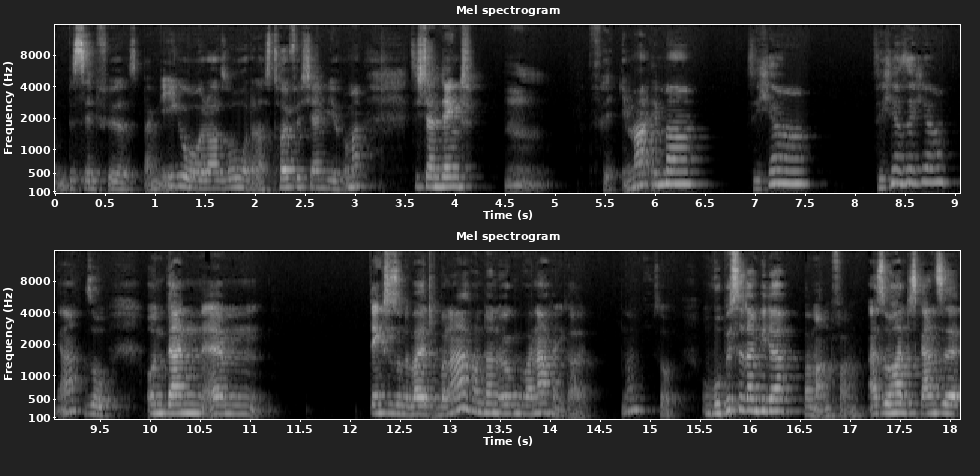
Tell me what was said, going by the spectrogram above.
ein bisschen fürs beim Ego oder so oder das Teufelchen, wie auch immer, sich dann denkt, hm, für immer, immer, sicher, sicher, sicher, ja, so. Und dann ähm, denkst du so eine Weile drüber nach und dann irgendwann nach, egal. Ne? So. Und wo bist du dann wieder? Beim Anfang. Also hat das Ganze,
